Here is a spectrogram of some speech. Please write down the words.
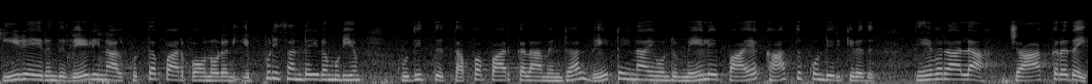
கீழே இருந்து வேலினால் குத்த பார்ப்பவனுடன் எப்படி சண்டையிட முடியும்? குதித்து தப்ப பார்க்கலாம் என்றால் வேட்டை நாய் ஒன்று மேலே பாய காத்து கொண்டிருக்கிறது. தேவராலா ஜாக்கிரதை.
